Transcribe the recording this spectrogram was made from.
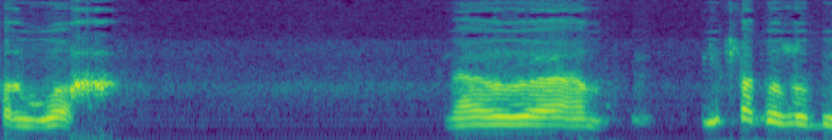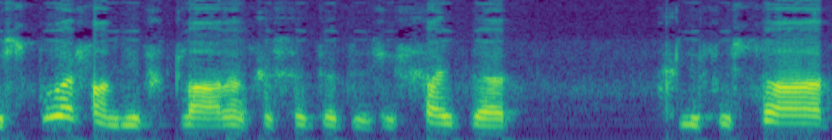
verhoog. Nou ehm uh, iets wat ons op die spoor van die verklaring gesit het is die feit dat glifosaat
